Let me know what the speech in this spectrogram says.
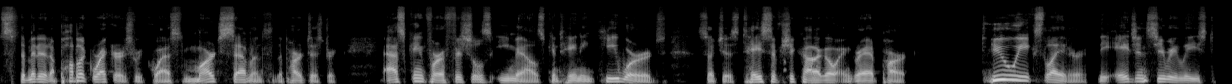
submitted a public records request March 7th to the Park District asking for officials' emails containing keywords such as Taste of Chicago and Grant Park. Two weeks later, the agency released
